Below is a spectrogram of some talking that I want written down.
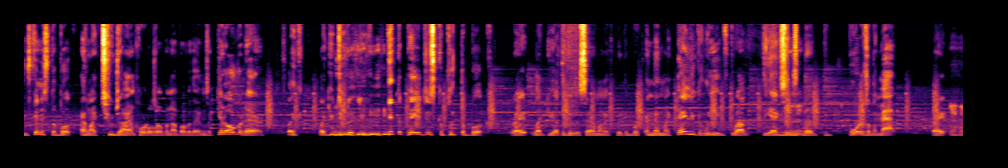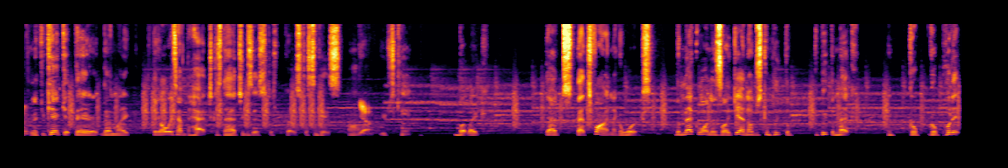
you finish the book and like two giant portals open up over there and it's like get over there. Like like you do the you get the pages, complete the book, right? Like you have to do the ceremony to complete the book, and then like then you can leave throughout the exits, Mhm. the, the borders on the map. Right? Mhm. And if you can't get there, then like they always have the hatch because the hatch exists just because, just in case. Um, Yeah. you just can't. But like, that's that's fine. Like it works. The mech one is like, yeah, no, just complete the complete the mech and go go put it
